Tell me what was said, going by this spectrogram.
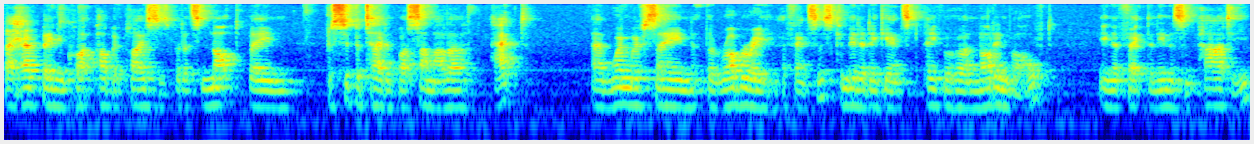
they have been in quite public places, but it's not been precipitated by some other act. And when we've seen the robbery offences committed against people who are not involved, in effect an innocent party,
